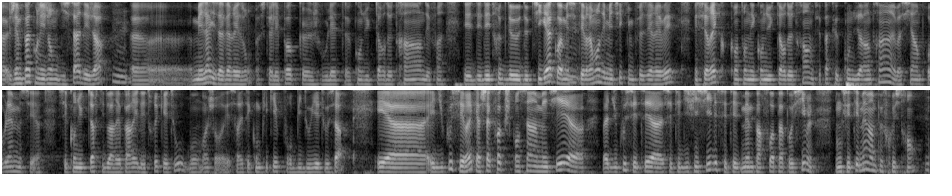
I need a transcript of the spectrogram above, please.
Euh, j'aime pas quand les gens me disent ça déjà, mm. euh, mais là ils avaient raison parce qu'à l'époque je voulais être conducteur de train, des, des, des, des trucs de, de, petits gars quoi, mais mm. c'était vraiment des métiers qui me faisaient rêver. Mais c'est vrai que quand on est conducteur de train, on ne fait pas que conduire un train. Et bah, s'il y a un problème, c'est le conducteur qui doit réparer des trucs et tout. Bon, moi j'aurais, ça aurait été compliqué pour bidouiller tout ça. Et, euh, et du coup c'est vrai qu'à chaque fois que je pensais à un métier, euh, bah, du coup c'était euh, c'était difficile, c'était même parfois pas possible. Donc c'était même un peu frustrant. Mm.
